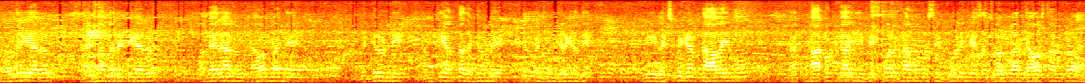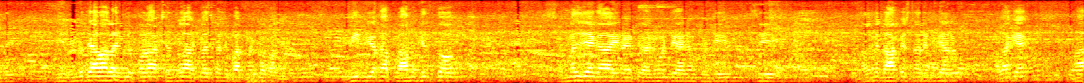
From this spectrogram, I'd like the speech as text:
చౌదరి గారు సాయిబాబారెడ్డి గారు వగైరాలు యాభై దగ్గరుండి కమిటీ అంతా దగ్గరుండి తెప్పించడం జరిగింది. ఈ లక్ష్మీకాంత ఆలయము కాకుండా ఈ బెక్కువల గ్రామంలో శ్రీ గోలింగేశ్వర స్వామి దేవస్థానం కూడా ఉంది. ఈ రెండు దేవాలయాలు కూడా సెంట్రల్ ఆర్కియాలజికల్ డిపార్ట్మెంట్లో ఉంది వీటి యొక్క ప్రాముఖ్యతతో ఎమ్మెల్యేగా అయినట్టు అయినటువంటి అయినటువంటి శ్రీ నల్లమిల్లి రామకృష్ణారెడ్డి గారు అలాగే మా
